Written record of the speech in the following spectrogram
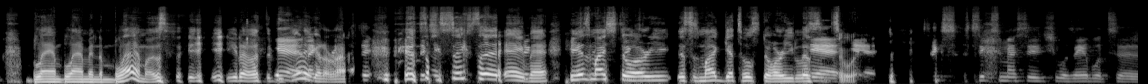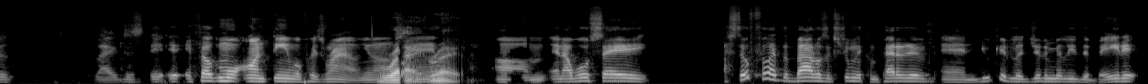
blam blamming them blammers, you know, at the yeah, beginning like, of the round, it's like six said, "Hey man, here's my story. This is my ghetto story. Listen yeah, to it." Six six message was able to like just it, it felt more on theme of his round. You know, right, right. Um, and I will say I still feel like the battle is extremely competitive, and you could legitimately debate it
